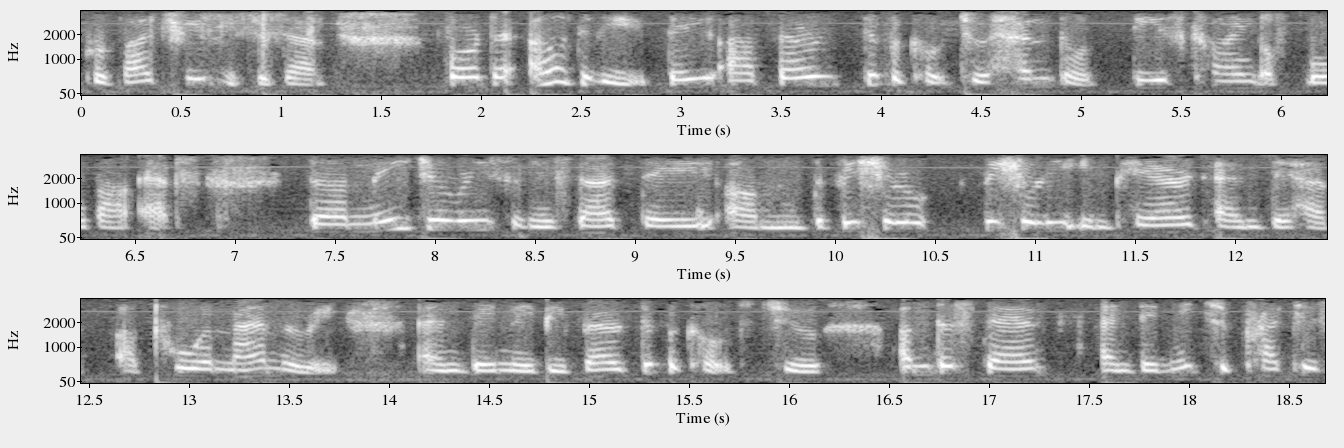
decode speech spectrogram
provide training to them. For the elderly, they are very difficult to handle these kind of mobile apps. The major reason is that they um, the visual visually impaired and they have a poor memory and they may be very difficult to understand and they need to practice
